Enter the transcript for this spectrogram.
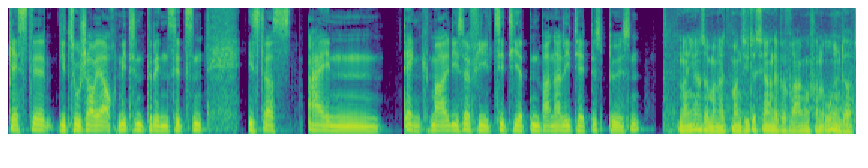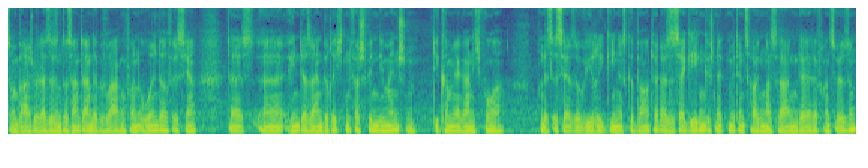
Gäste, die Zuschauer auch mittendrin sitzen. Ist das ein Denkmal dieser viel zitierten Banalität des Bösen? Naja, also man, hat, man sieht es ja an der Befragung von Ohlendorf zum Beispiel. Also das Interessante an der Befragung von Ohlendorf ist ja, dass äh, hinter seinen Berichten verschwinden die Menschen. Die kommen ja gar nicht vor. Und das ist ja so, wie Regine es gebaut hat. Also es ist ja gegengeschnitten mit den Zeugenaussagen der, der Französin.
